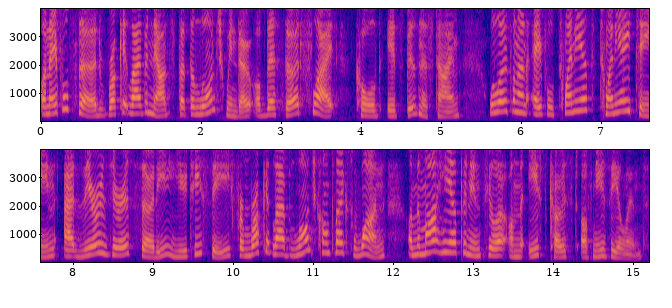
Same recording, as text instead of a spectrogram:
On April 3rd, Rocket Lab announced that the launch window of their third flight, called It's Business Time, will open on April 20th, 2018 at 0030 UTC from Rocket Lab Launch Complex 1 on the Mahia Peninsula on the east coast of New Zealand.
